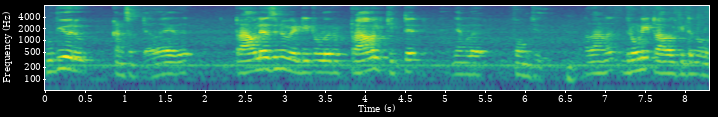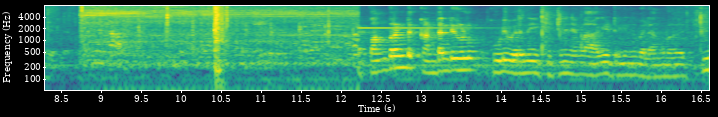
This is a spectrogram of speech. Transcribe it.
പുതിയൊരു കൺസെപ്റ്റ് അതായത് ട്രാവലേഴ്സിന് വേണ്ടിയിട്ടുള്ളൊരു ട്രാവൽ കിറ്റ് ഞങ്ങൾ ഫോം ചെയ്തു. അതാണ് ദ്രോണി ട്രാവൽ കിറ്റ് എന്നുള്ള പേരിൽ പന്ത്രണ്ട് കണ്ടന്റുകളും കൂടി വരുന്ന ഈ കിറ്റിന് ഞങ്ങൾ ആകെ ഇട്ടിരിക്കുന്ന വില എന്ന് പറയുന്നത് ടു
